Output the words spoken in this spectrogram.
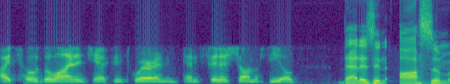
I toed the line in Champion Square and, and finished on the field. That is an awesome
